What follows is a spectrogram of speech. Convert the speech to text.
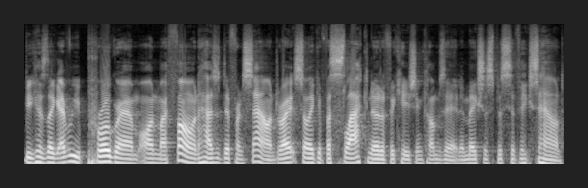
because like every program on my phone has a different sound, right? So like if a Slack notification comes in, it makes a specific sound.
